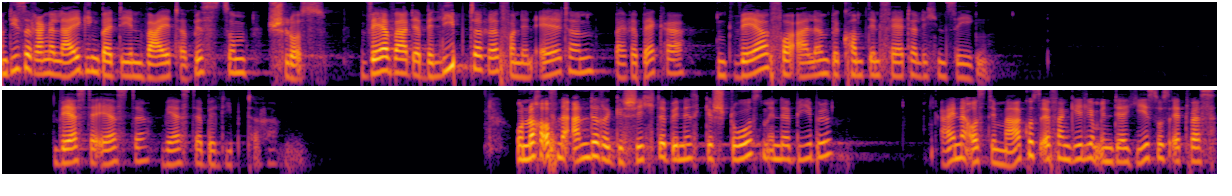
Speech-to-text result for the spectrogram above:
Und diese Rangelei ging bei denen weiter bis zum Schluss. Wer war der beliebtere von den Eltern bei Rebekka und wer vor allem bekommt den väterlichen Segen? Wer ist der Erste? Wer ist der Beliebtere? Und noch auf eine andere Geschichte bin ich gestoßen in der Bibel. Eine aus dem Markus-Evangelium, in der Jesus etwas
